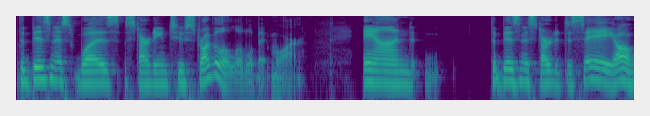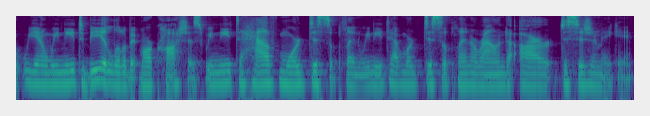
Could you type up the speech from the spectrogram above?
the business was starting to struggle a little bit more. And the business started to say, oh, you know, we need to be a little bit more cautious. We need to have more discipline. We need to have more discipline around our decision making.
